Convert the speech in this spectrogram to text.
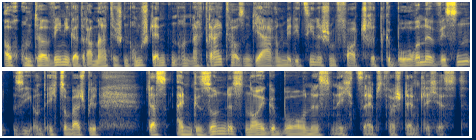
Auch unter weniger dramatischen Umständen und nach 3000 Jahren medizinischem Fortschritt Geborene wissen, Sie und ich zum Beispiel, dass ein gesundes Neugeborenes nicht selbstverständlich ist.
